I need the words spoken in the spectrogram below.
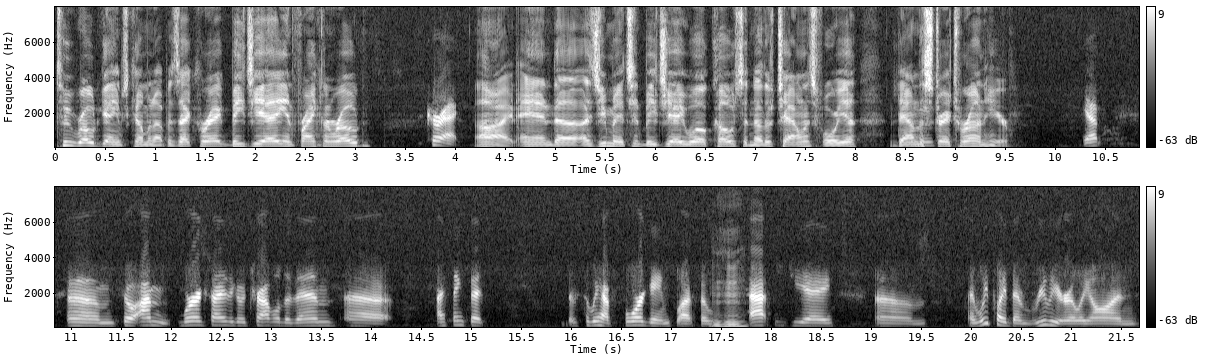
two road games coming up. Is that correct? BGA and Franklin Road. Correct. All right, and uh, as you mentioned, BGA Well Coast, another challenge for you down the stretch run here. Yep. Um, so I'm we're excited to go travel to them. Uh, I think that so we have four games left. So Mhm. at BGA, um, and we played them really early on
